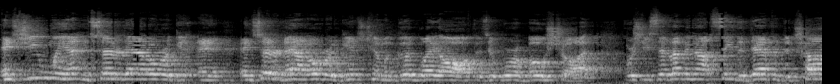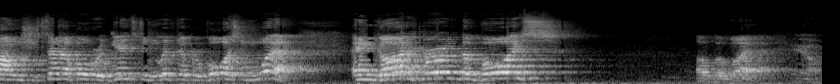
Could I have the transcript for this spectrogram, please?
And she went and set her down over and, and set her down over against him a good way off, as it were a bow shot. For she said, Let me not see the death of the child. And she set up over against him, lifted up her voice, and wept. And God heard the voice of the lad. Yeah.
